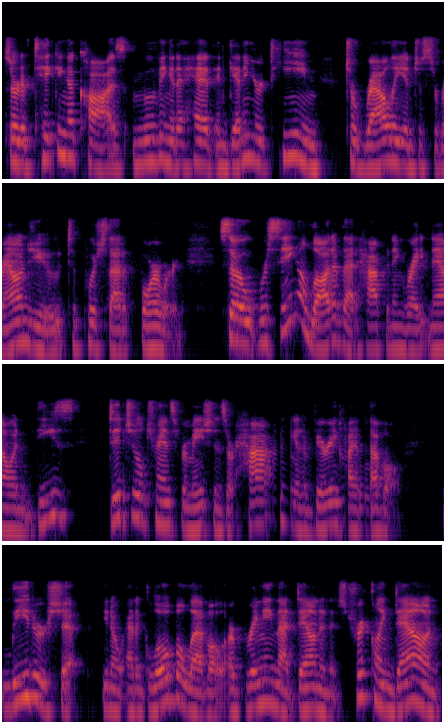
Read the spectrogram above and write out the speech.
Sort of taking a cause, moving it ahead, and getting your team to rally and to surround you to push that forward. So we're seeing a lot of that happening right now, and these digital transformations are happening at a very high level. Leadership, you know, at a global level are bringing that down and it's trickling down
